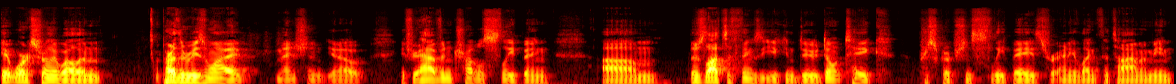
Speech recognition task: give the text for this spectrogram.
it works really well, and part of the reason why I mentioned, you know, if you're having trouble sleeping, um, there's lots of things that you can do. Don't take prescription sleep aids for any length of time. I mean,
